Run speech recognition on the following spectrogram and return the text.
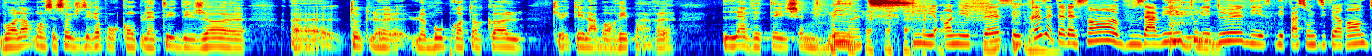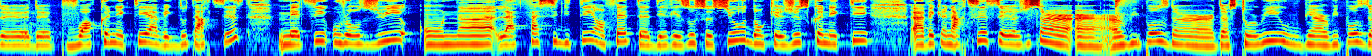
voilà, moi, c'est ça que je dirais pour compléter déjà euh, euh, tout le, beau protocole qui a été élaboré par euh, Levitation Beats. Puis, en effet, c'est très intéressant. Vous avez tous les deux des, des façons différentes de, de, pouvoir connecter avec d'autres artistes. Mais, tu sais, aujourd'hui, on a la facilité, en fait, des réseaux sociaux. Donc, juste connecter avec un artiste, juste un, un, un repost d'un story ou bien un repost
